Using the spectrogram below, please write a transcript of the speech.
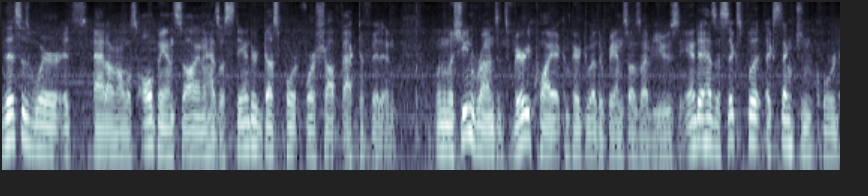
This is where it's at on almost all bandsaw and it has a standard dust port for a shop vac to fit in. When the machine runs, it's very quiet compared to other bandsaws I've used, and it has a 6 foot extension cord,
